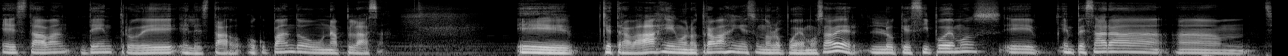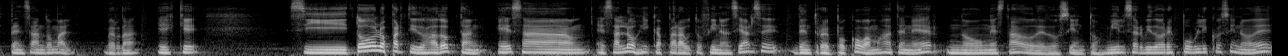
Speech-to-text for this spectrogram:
estaban dentro del Estado, ocupando una plaza. Eh, que trabajen o no trabajen, eso no lo podemos saber. Lo que sí podemos eh, empezar a, pensando mal, ¿verdad? Es que si todos los partidos adoptan esa, esa lógica para autofinanciarse, dentro de poco vamos a tener no un estado de 200 mil servidores públicos, sino de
